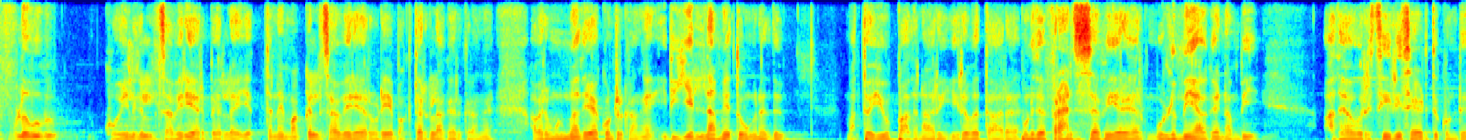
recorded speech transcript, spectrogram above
எவ்வளவு கோயில்கள் சவேரியார் பேரில் எத்தனை மக்கள் சவேரியாருடைய பக்தர்களாக இருக்கிறாங்க அவரை முன்மாதிரியாக கொண்டிருக்காங்க. இது எல்லாமே தூங்கினது மத்தையோ பதினாறு இருபத்தாறு புனித பிரான்சிஸ் அவியர் முழுமையாக நம்பி அதை ஒரு சீரியஸாக எடுத்துக்கொண்டு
